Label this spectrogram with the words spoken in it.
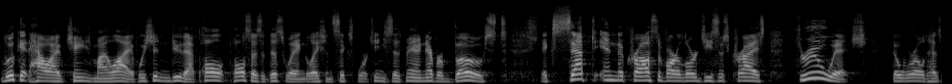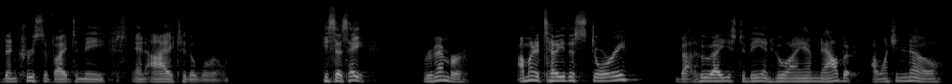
look at how i've changed my life. We shouldn't do that. Paul, paul says it this way in galatians 6.14 he says man i never boast except in the cross of our lord jesus christ through which the world has been crucified to me and i to the world. He says hey remember i'm going to tell you this story about who i used to be and who i am now but i want you to know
